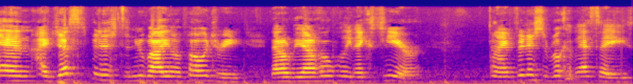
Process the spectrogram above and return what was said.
And I just finished a new volume of poetry that'll be out hopefully next year. And I finished a book of essays.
